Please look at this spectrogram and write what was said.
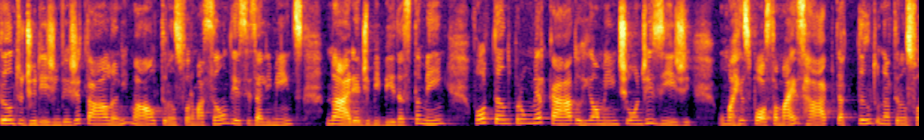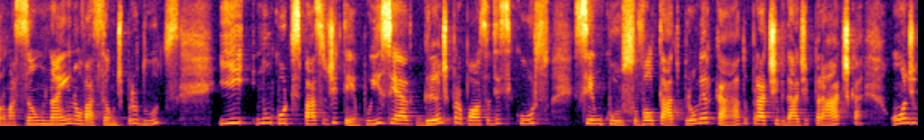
tanto de origem vegetal, animal, transformação desses alimentos, na área de bebidas também, voltando para um mercado realmente onde exige uma resposta mais rápida, tanto na transformação, na inovação de produtos e num curto espaço de tempo. Isso é a grande proposta desse curso, ser um curso voltado para o mercado, para a atividade prática, onde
